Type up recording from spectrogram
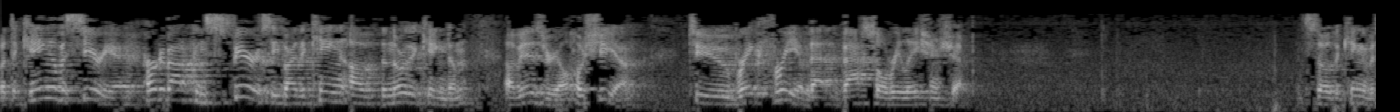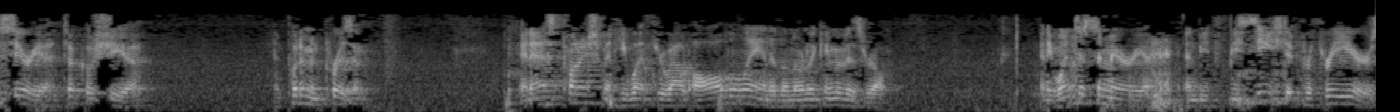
But the king of Assyria heard about a conspiracy by the king of the northern kingdom of Israel, Hoshea, to break free of that vassal relationship. And so the king of Assyria took Hoshea and put him in prison. And as punishment, he went throughout all the land of the northern kingdom of Israel. And he went to Samaria and besieged it for three years.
